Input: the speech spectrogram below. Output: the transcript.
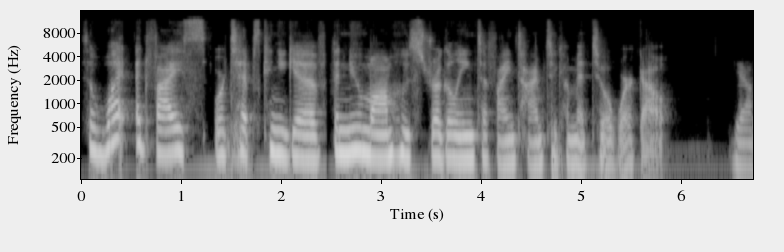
So, what advice or tips can you give the new mom who's struggling to find time to commit to a workout? Yeah.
